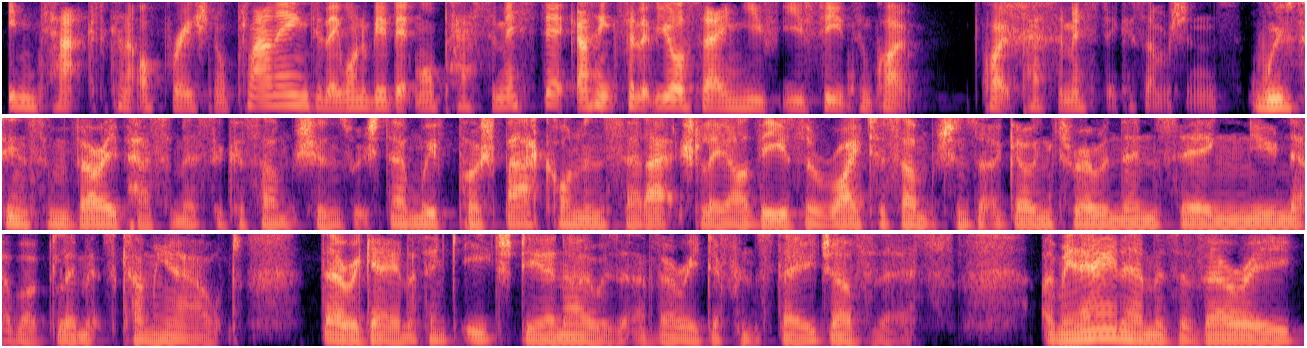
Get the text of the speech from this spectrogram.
intact kind of operational planning? Do they want to be a bit more pessimistic? I think Philip, you're saying you've you've seen some quite quite pessimistic assumptions. We've seen some very pessimistic assumptions, which then we've pushed back on and said, actually, are these the right assumptions that are going through? And then seeing new network limits coming out. There again, I think each DNO is at a very different stage of this. I mean, ANM is a very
